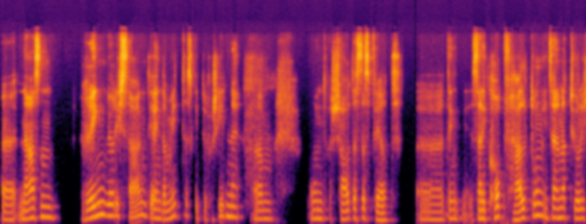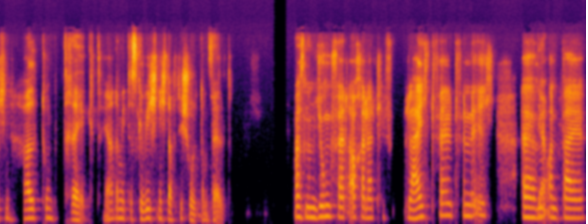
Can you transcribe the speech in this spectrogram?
äh, Nasenring, würde ich sagen, der in der Mitte, es gibt ja verschiedene, ähm, und schaut, dass das Pferd äh, den, seine Kopfhaltung in seiner natürlichen Haltung trägt, ja, damit das Gewicht nicht auf die Schultern fällt. Was einem Jungpferd auch relativ leicht fällt, finde ich. Ähm, ja. Und bei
